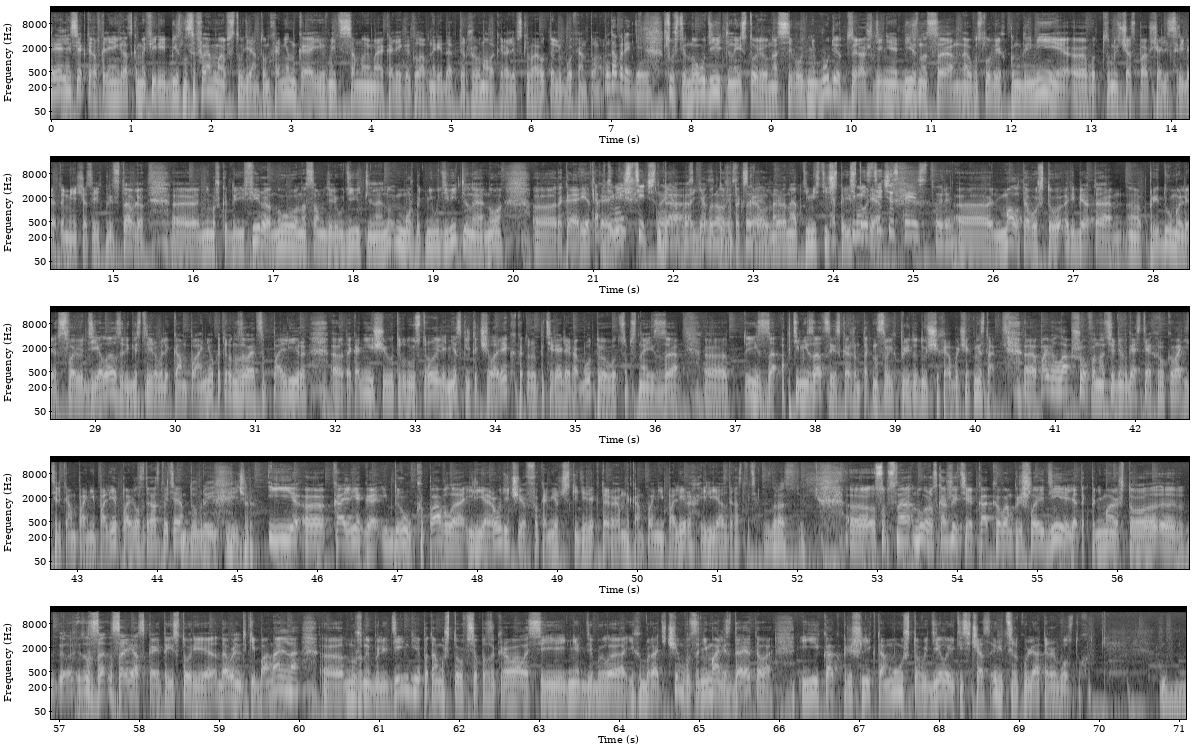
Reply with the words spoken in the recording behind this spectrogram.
Реальный сектор в калининградском эфире Бизнес ФМ в студии Антон Хоменко и вместе со мной моя коллега, главный редактор журнала Королевские ворота Любовь Антонова. Добрый день. Слушайте, ну удивительная история у нас сегодня будет. Рождение бизнеса в условиях пандемии. Э, вот мы сейчас пообщались с ребятами, сейчас я их представлю э, немножко до эфира. Ну, на самом деле удивительная, ну, может быть, не удивительная, но э, такая редкая Оптимистичная, вещь. я бы Да, я бы тоже так история. сказал. Наверное, оптимистическая, история. Оптимистическая история. Э, Мало того, что ребята э, придумали свое дело, зарегистрировали компанию, которая называется Полир, э, так они еще и трудоустроили несколько человек, которые потеряли работу вот, собственно, из-за э, из-за оптимизации, скажем так, на своих предыдущих рабочих местах. Э, Павел Лапшов у нас сегодня в гостях, руководитель компании Полир. Павел, здравствуйте. Добрый вечер. И коллега и друг Павла Илья Родичев, коммерческий директор компании Полир. Илья, здравствуйте. Здравствуйте. Собственно, ну расскажите, как вам пришла идея? Я так понимаю, что за- завязка этой истории довольно-таки банальна. Э, Нужны были деньги, потому что все позакрывалось и негде было их брать. Чем вы занимались до этого и как пришли к тому, что вы делаете сейчас рециркуляторы воздуха?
